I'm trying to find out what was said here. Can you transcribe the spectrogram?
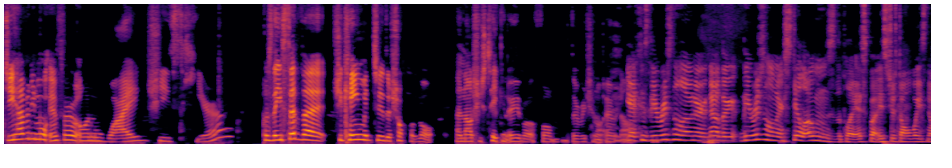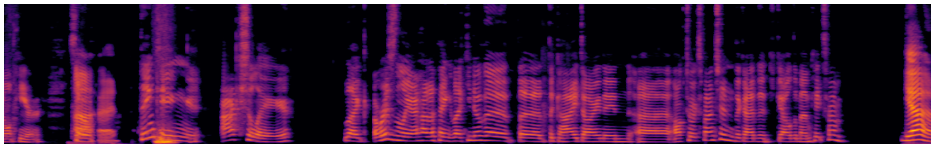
Do you have any more info on why she's here? Because they said that she came into the shop a lot, and now she's taken over from the original owner. Yeah, because the original owner, no, the the original owner still owns the place, but it's just always not here. So Ah, okay. thinking, actually, like originally I had a thing, like you know the the the guy down in uh Octo expansion, the guy that you get all the mem cakes from. yeah,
